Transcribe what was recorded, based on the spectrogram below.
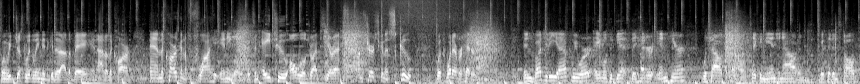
when we just literally need to get it out of the bay and out of the car. And the car is gonna fly anyway. If it's an A2 all-wheel drive CRX, I'm sure it's gonna scoot with whatever header's on there. In Budget EF, we were able to get the header in here without uh, taking the engine out and with it installed.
